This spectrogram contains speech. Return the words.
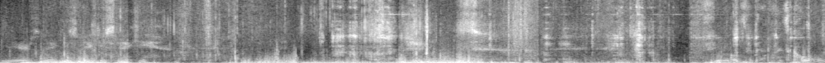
Here, snaky, snaky, snaky. Shingles. Shingles. It's cold.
